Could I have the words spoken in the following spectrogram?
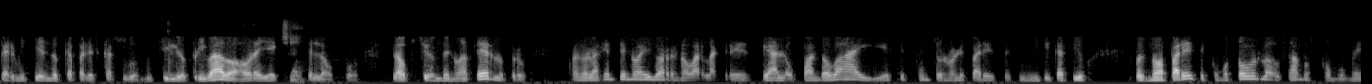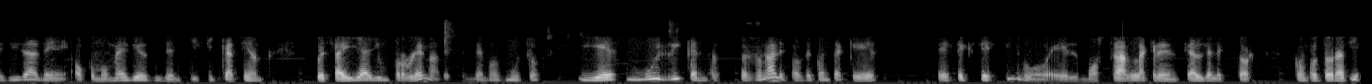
permitiendo que aparezca su domicilio privado, ahora ya existe la, la opción de no hacerlo, pero cuando la gente no ha ido a renovar la credencial o cuando va y ese punto no le parece significativo, pues no aparece, como todos la usamos como medida de o como medio de identificación, pues ahí hay un problema, dependemos mucho y es muy rica en datos personales, haz de cuenta que es es excesivo el mostrar la credencial del lector con fotografía,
